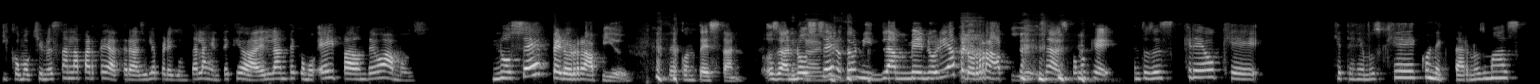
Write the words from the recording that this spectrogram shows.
y como que uno está en la parte de atrás y le pregunta a la gente que va adelante como, hey, ¿para dónde vamos? No sé, pero rápido, te contestan. O sea, no sé, no tengo ni la menoría, pero rápido. O sea, es como que, entonces creo que, que tenemos que conectarnos más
